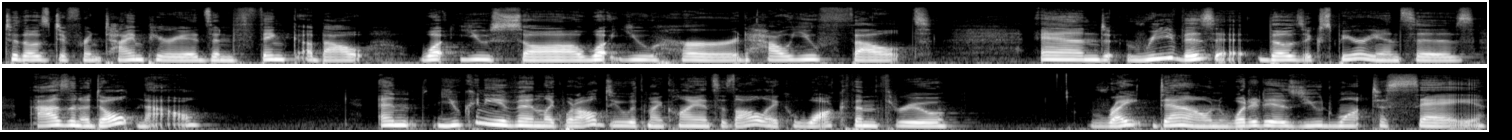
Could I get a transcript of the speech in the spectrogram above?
to those different time periods and think about what you saw, what you heard, how you felt, and revisit those experiences as an adult now. And you can even, like, what I'll do with my clients is I'll like walk them through, write down what it is you'd want to say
